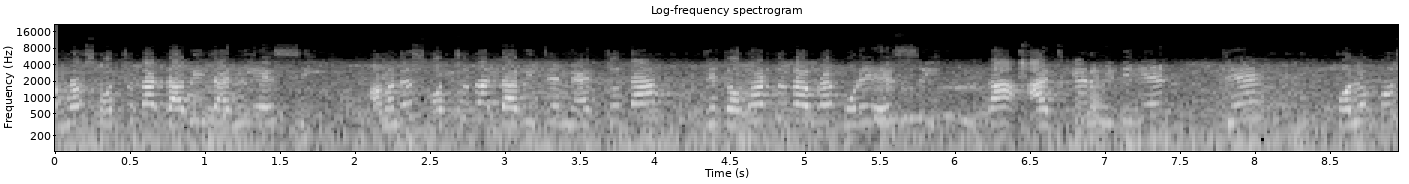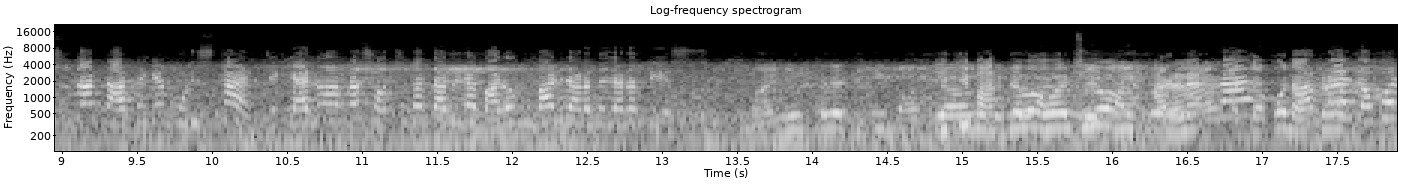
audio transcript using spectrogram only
আমরা স্বচ্ছতার দাবি জানিয়ে এসেছি। আমাদের স্বচ্ছতার দাবির যে ন্যায্যতা, যে যথার্থতা আমরা করে এসেছি, তা আজকের মিটিংয়ের যে ফলপ্রসূতা তা থেকে পরিষ্কার যে কেন আমরা স্বচ্ছতার দাবিটা বারংবার জানাতে জানাতে এসেছি। আমরা যখন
